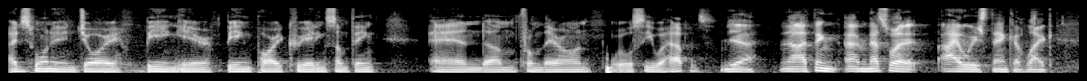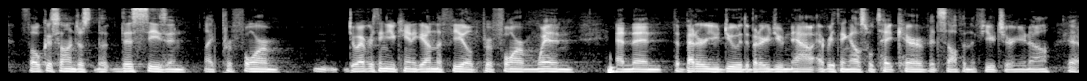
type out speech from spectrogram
I just want to enjoy being here, being part, creating something, and um, from there on, we'll see what happens. Yeah. No, I think I mean that's what I always think of like focus on just the, this season, like perform, do everything you can to get on the field, perform, win, and then the better you do, the better you do now, everything else will take care of itself in the future, you know? Yeah.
